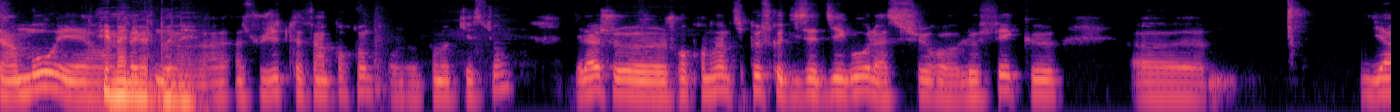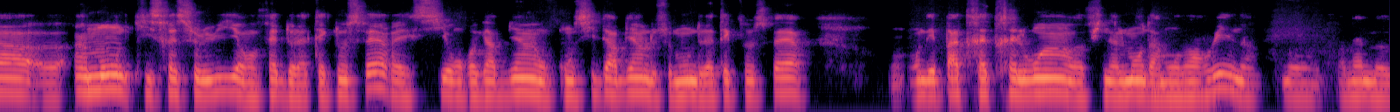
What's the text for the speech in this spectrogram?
un, mot et en fait, un, sujet tout à fait important pour, pour notre question. Et là, je, je, reprendrai un petit peu ce que disait Diego là, sur euh, le fait que il y a un monde qui serait celui en fait de la technosphère. Et si on regarde bien, on considère bien ce monde de la technosphère, on n'est pas très très loin euh, finalement d'un monde en ruine. On peut même euh,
